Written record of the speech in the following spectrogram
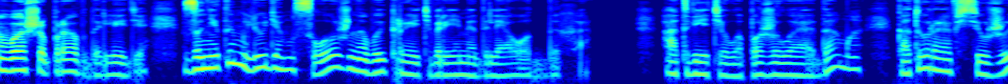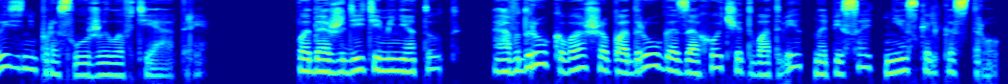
Ваша правда, леди, занятым людям сложно выкроить время для отдыха. — ответила пожилая дама, которая всю жизнь прослужила в театре. «Подождите меня тут, а вдруг ваша подруга захочет в ответ написать несколько строк.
